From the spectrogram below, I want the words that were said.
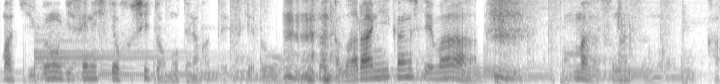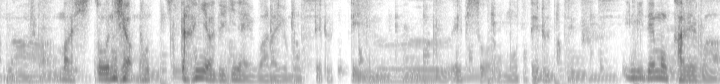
まあ、自分を犠牲にしてほしいとは思ってなかったですけど、うんうん。なんか笑いに関しては、うん。まあ、そのなんつうのかな、まあ、人にはも、人にはできない笑いを持ってるっていうエピソードを持ってるっていう意味でも彼は、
